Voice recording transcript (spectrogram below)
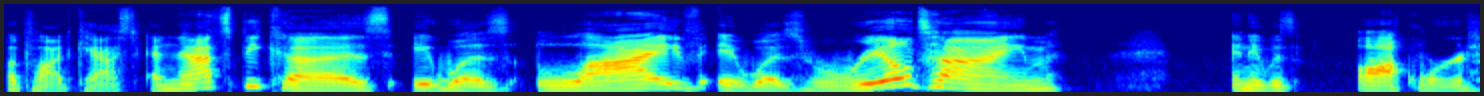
a podcast. And that's because it was live, it was real time, and it was awkward.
